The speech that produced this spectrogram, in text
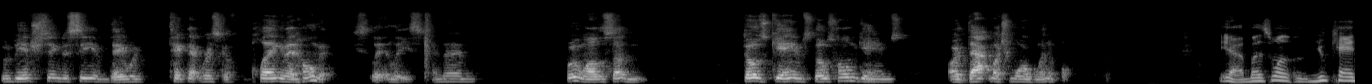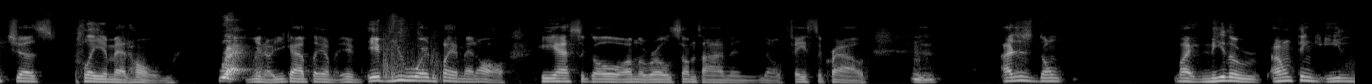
it would be interesting to see if they would take that risk of playing him at home at, at least. And then, boom, all of a sudden, those games, those home games, are that much more winnable. Yeah, but it's one you can't just play him at home. Right. You know, you gotta play him. If if you were to play him at all, he has to go on the road sometime and you know face the crowd. Mhm. I just don't. Like neither I don't think either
